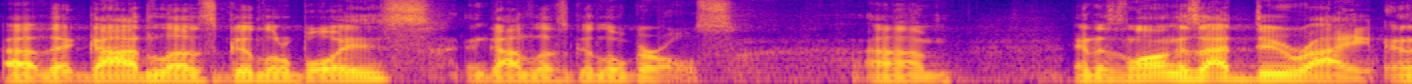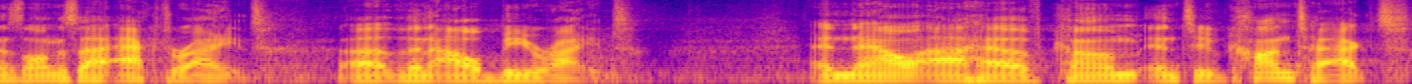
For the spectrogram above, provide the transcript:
uh, that God loves good little boys and God loves good little girls. Um, and as long as I do right and as long as I act right, uh, then I'll be right. And now I have come into contact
